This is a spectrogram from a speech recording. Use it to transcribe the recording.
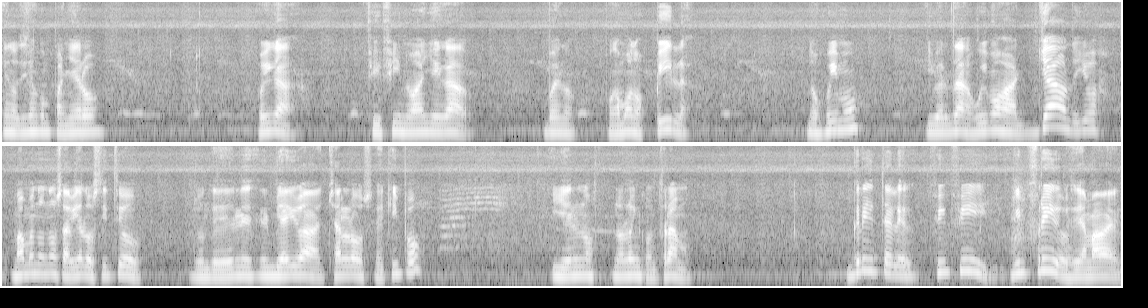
Y nos dice un compañero, oiga, Fifi no ha llegado. Bueno, pongámonos pilas. Nos fuimos y verdad, fuimos allá donde yo más o menos no sabía los sitios donde él, había ido a echar los equipos y él no, no lo encontramos. Grítele, Fifi, Wilfrido se llamaba él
